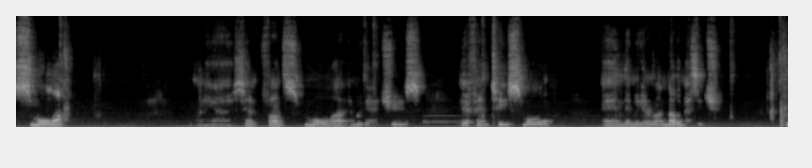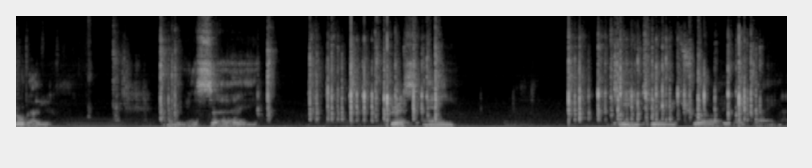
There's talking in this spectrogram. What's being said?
smaller set font smaller, and we're going to choose FNT small, and then we're going to write another message, draw value. and we're going to say press any key to try again.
